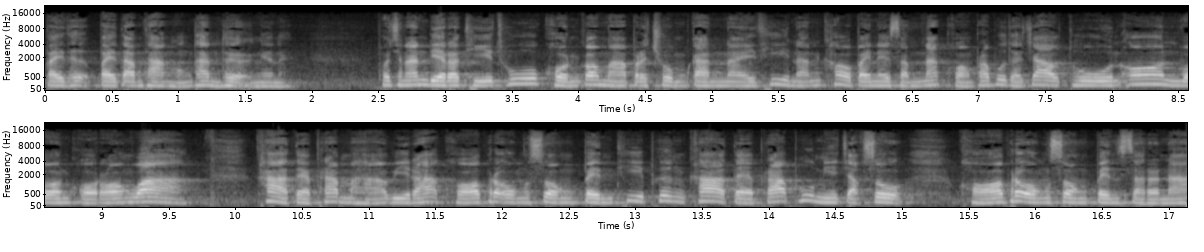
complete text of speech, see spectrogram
ไปเถอะไปตามทางของท่านเถอะเงี้ยนะเพราะฉะนั้นเดียรถีทุกคนก็มาประชุมกันในที่นั้นเข้าไปในสำนักของพระพุทธเจ้าทูลอ้อนวอนขอร้องว่า ข้าแต่พระมหาวีระขอพระองค์ทรงเป็นที่พึ่งข้าแต่พระผู้มีจักสุขอพระองค์ทรงเป็นสารณะ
